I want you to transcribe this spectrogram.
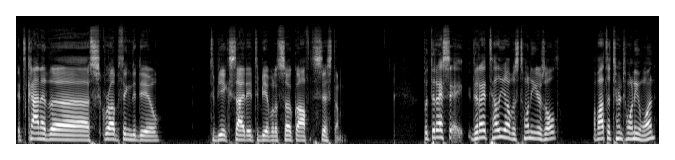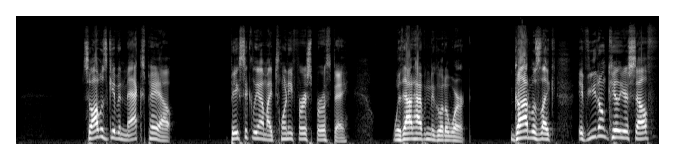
it's kind of the scrub thing to do to be excited to be able to soak off the system. But did I say, did I tell you I was 20 years old? About to turn 21? So I was given max payout basically on my 21st birthday without having to go to work. God was like, if you don't kill yourself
